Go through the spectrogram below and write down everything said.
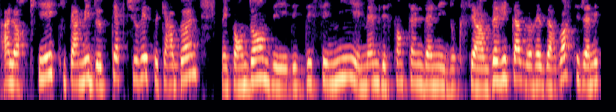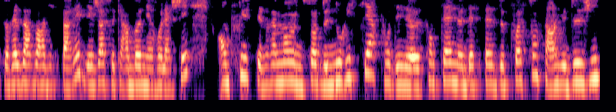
à leurs pieds qui permet de capturer ce carbone, mais pendant des, des décennies et même des centaines d'années. Donc, c'est un véritable réservoir. Si jamais ce réservoir disparaît, déjà ce carbone est relâché. En plus, c'est vraiment une sorte de nourricière pour des euh, centaines d'espèces de poissons. C'est un lieu de vie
